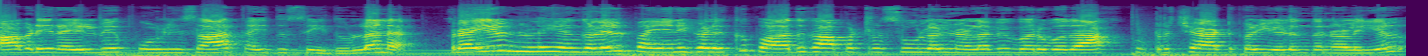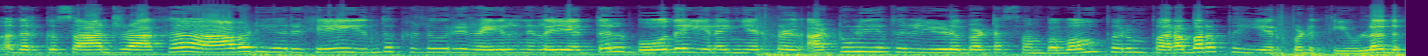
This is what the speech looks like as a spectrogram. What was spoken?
ஆவடி ரயில்வே போலீசார் கைது செய்துள்ளனர். ரயில் நிலையங்களில் பயணிகளுக்கு பாதுகாப்பற்ற சூழல் நிலவி வருவதாக குற்றச்சாட்டுகள் எழுந்த நிலையில் அதற்கு சான்றாக ஆவடி அருகே இந்து கல்லூரி ரயில் நிலையத்தில் போதை இளைஞர்கள் அட்டுழியத்தில் ஈடுபட்ட சம்பவம் பெரும் பரபரப்பை ஏற்படுத்தியுள்ளது.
